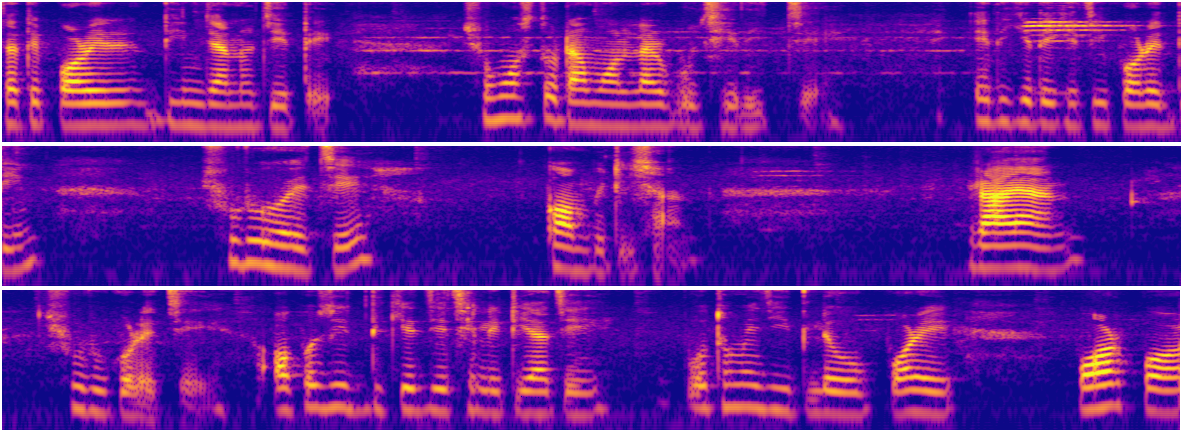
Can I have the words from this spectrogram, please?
যাতে পরের দিন যেন যেতে। সমস্তটা মল্লার বুঝিয়ে দিচ্ছে। এদিকে দেখেছি পরের দিন শুরু হয়েছে কম্পিটিশান রায়ান শুরু করেছে। অপোজিট দিকে যে ছেলেটি আছে, প্রথমে জিতলেও পরে পর পর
